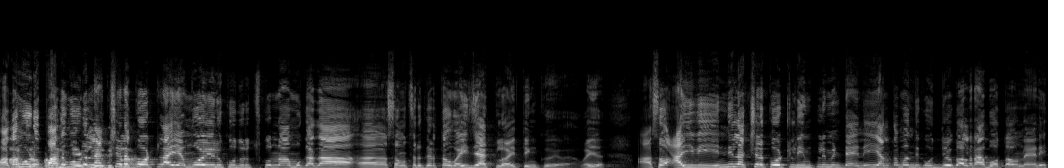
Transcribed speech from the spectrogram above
పదమూడు పదమూడు లక్షల. కోట్ల ఎంఓయూలు కుదుర్చుకున్నాము కదా సంవత్సరం క్రితం వైజాగ్లో ఐ థింక్ సో ఇవి ఎన్ని లక్షల కోట్లు ఇంప్లిమెంట్ అయినాయి ఎంతమందికి ఉద్యోగాలు రాబోతా ఉన్నాయని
